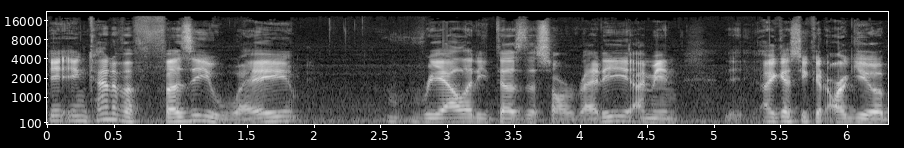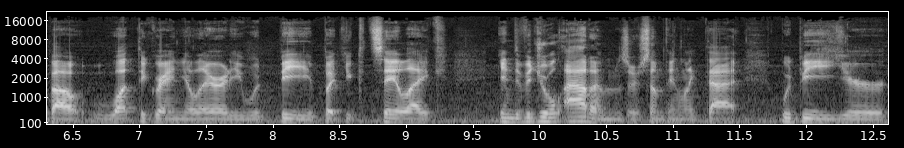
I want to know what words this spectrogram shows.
In, in kind of a fuzzy way, reality does this already. I mean, I guess you could argue about what the granularity would be, but you could say like individual atoms or something like that would be your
